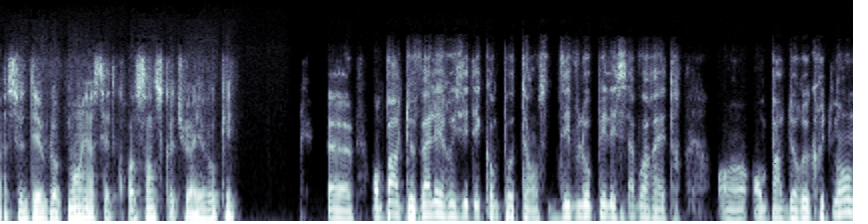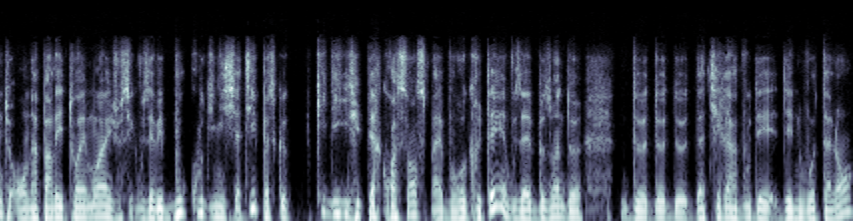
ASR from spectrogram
à ce développement et à cette croissance que tu as évoquée. Euh, on parle de valoriser des compétences, développer les savoir-être. On, parle de recrutement. On a parlé, toi et moi, et je sais que vous avez beaucoup d'initiatives parce que qui dit hypercroissance, bah, vous recrutez, hein, vous avez besoin d'attirer à vous des, nouveaux talents.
